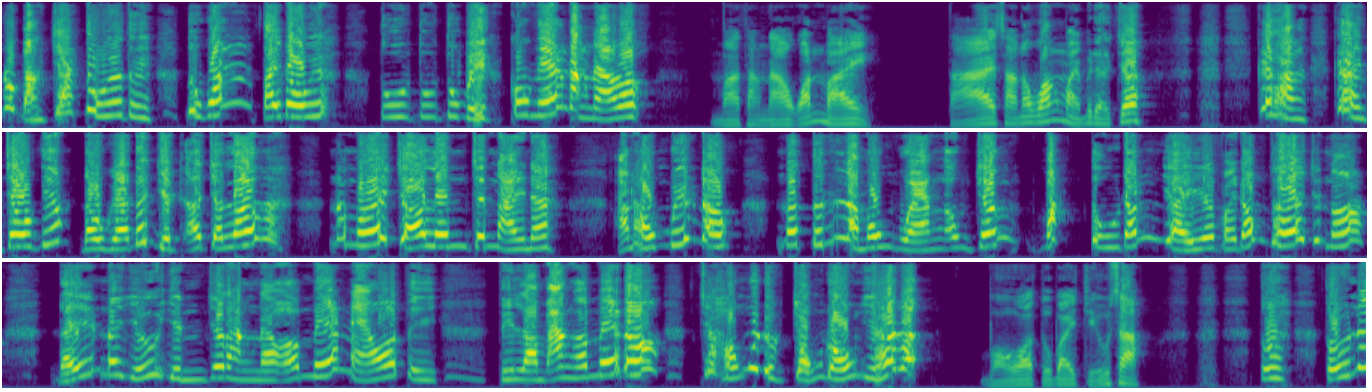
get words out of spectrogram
nó bằng chát tôi thì tôi quánh tay đôi tôi tôi tôi biệt có ngán thằng nào đâu. Mà thằng nào quánh mày? Tại sao nó quánh mày mới được chứ? Cái thằng cái thằng châu tiếp đầu gà đứt dịch ở chợ lớn nó mới trở lên trên này nè. Anh không biết đâu, nó tính làm ông hoàng ông trấn bắt tôi đánh giày phải đóng thế cho nó. Để nó giữ gìn cho thằng nào ở mé nào thì thì làm ăn ở mé đó chứ không có được trộn độn gì hết á. Bộ tụi bay chịu sao? Tôi tụi nó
